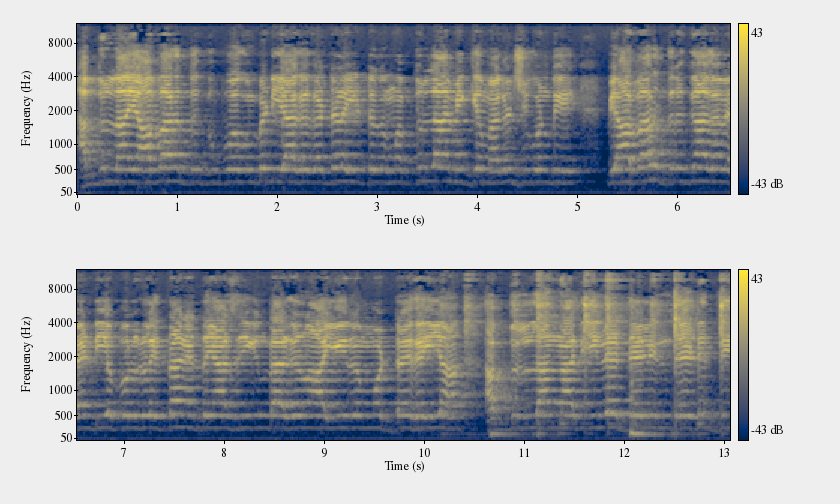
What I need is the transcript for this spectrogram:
அப்துல்லா வியாபாரத்துக்கு போகும்படியாக கட்டளையிட்டதும் அப்துல்லா மிக்க மகிழ்ச்சி கொண்டு வியாபாரத்திற்காக வேண்டிய பொருட்களை தயார் செய்கின்றார்கள். ஆயிரம் ஒட்டகையா அப்துல்லா அதில தெளிந்தெடுத்து.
